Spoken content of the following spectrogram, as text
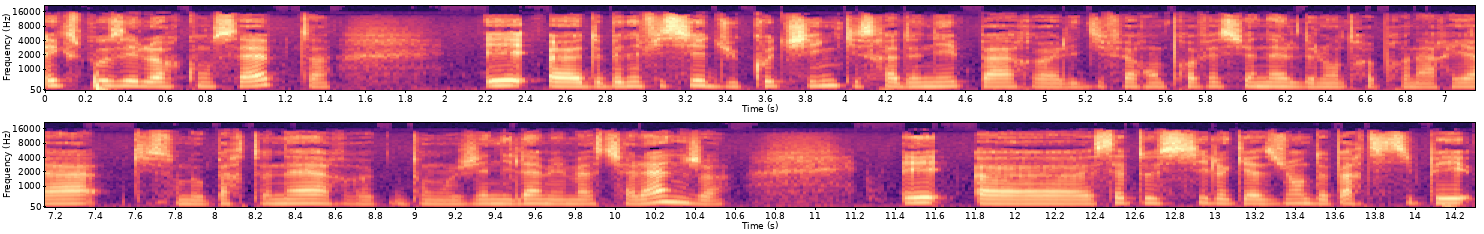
exposer leurs concepts et de bénéficier du coaching qui sera donné par les différents professionnels de l'entrepreneuriat qui sont nos partenaires, dont Genilam et Mass Challenge. Et euh, c'est aussi l'occasion de participer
